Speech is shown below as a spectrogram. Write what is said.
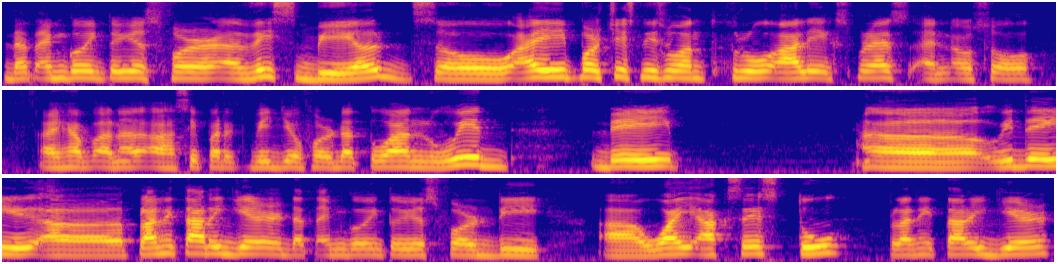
that I'm going to use for uh, this build. So I purchased this one through AliExpress and also I have an, a separate video for that one with the uh, with the uh, planetary gear that I'm going to use for the uh, y-axis to planetary gear.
